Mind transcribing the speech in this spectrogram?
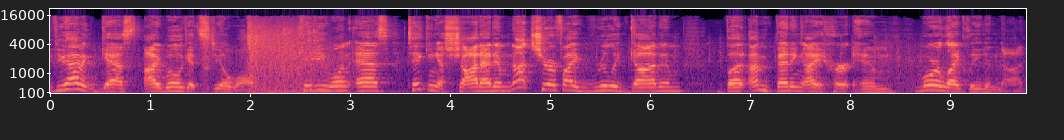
If you haven't guessed, I will get steel wall. KV1S taking a shot at him. Not sure if I really got him, but I'm betting I hurt him. More likely than not.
